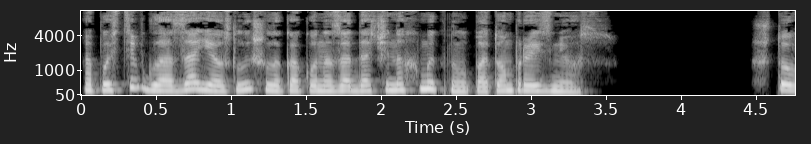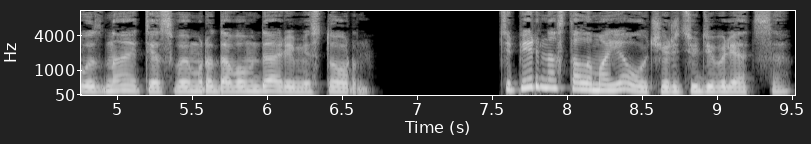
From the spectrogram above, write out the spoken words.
Опустив глаза, я услышала, как он озадаченно хмыкнул, потом произнес. «Что вы знаете о своем родовом даре, мисс Торн?» Теперь настала моя очередь удивляться.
